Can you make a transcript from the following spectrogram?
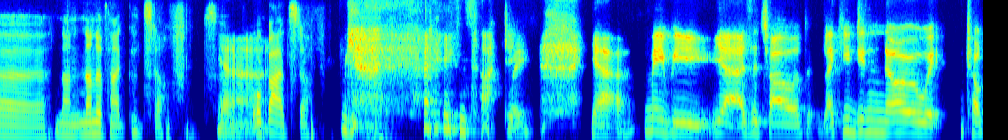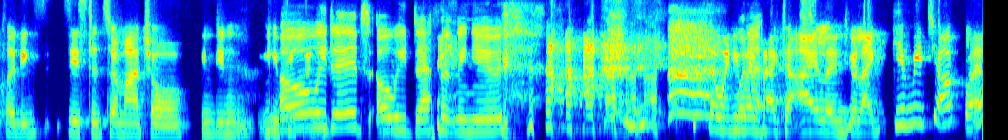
uh none none of that good stuff. So, Yeah. Or bad stuff. Yeah, exactly. Yeah, maybe. Yeah, as a child, like you didn't know it, chocolate existed so much, or you didn't. You Oh, we did. Oh, we definitely knew. so when you When went I- back to Ireland, you're like, "Give me chocolate."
